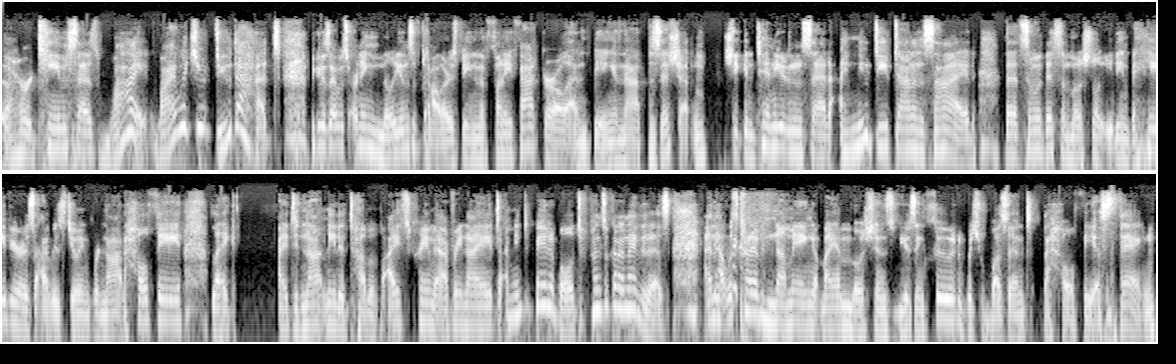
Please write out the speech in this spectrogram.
Her team says, why? Why would you do that? Because I was earning millions of dollars being the funny fat girl and being in that position. She continued and said, I knew deep down inside that some of this emotional eating behaviors I was doing were not healthy. Like, I did not need a tub of ice cream every night. I mean, debatable. It depends what kind of night it is. And that was kind of numbing my emotions using food, which wasn't the healthiest thing.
